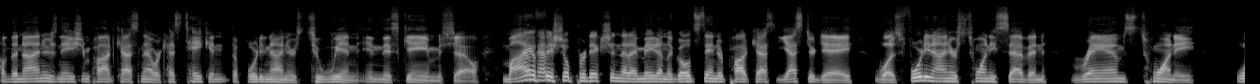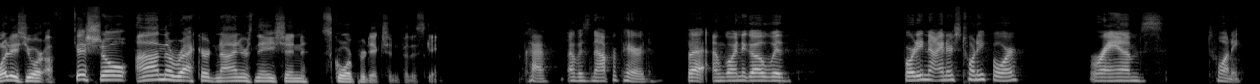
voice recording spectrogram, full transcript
of the Niners Nation Podcast Network has taken the 49ers to win in this game, Michelle. My okay. official prediction that I made on the Gold Standard podcast yesterday was 49ers 27, Rams 20. What is your official on the record Niners Nation score prediction for this game? Okay. I was not prepared, but I'm going to go with 49ers 24, Rams 20,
